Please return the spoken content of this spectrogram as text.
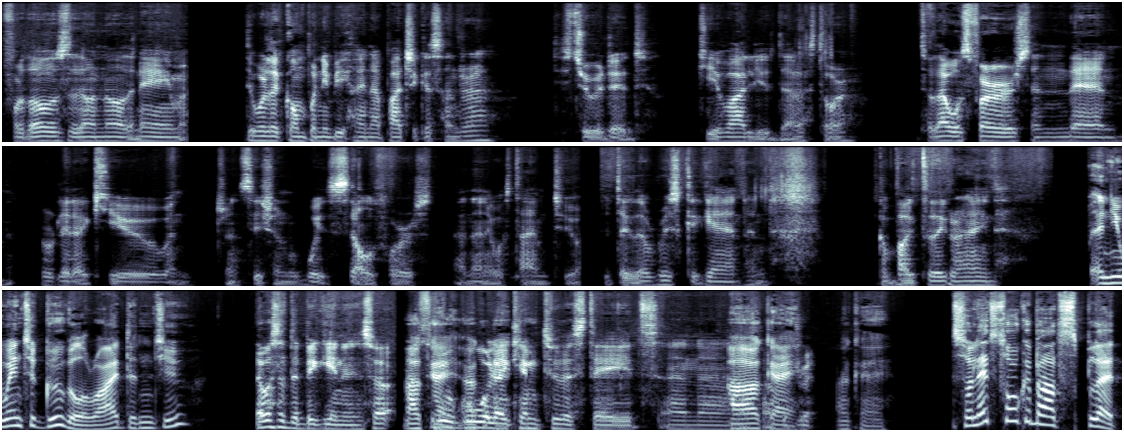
for those that don't know the name, they were the company behind Apache Cassandra, distributed key value data store. So that was first, and then Relate IQ and transition with Salesforce. And then it was time to, to take the risk again and come back to the grind. And you went to Google, right? Didn't you? That was at the beginning. So Okay, through Google, okay. I came to the States and uh, started okay. Okay. So let's talk about Split.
